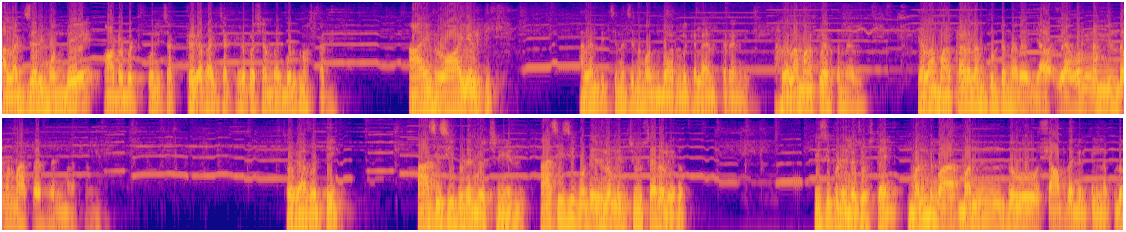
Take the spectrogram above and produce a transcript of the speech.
ఆ లగ్జరీ ముందే ఆర్డర్ పెట్టుకొని చక్కగా తాగి చక్కగా ప్రశాంతంగా పడుకుని వస్తాడు ఆయన. రాయల్టీకి అలాంటి చిన్న చిన్న మందు బార్లోకి ఎలా వెళ్తారండి? అది ఎలా మాట్లాడుతున్నారు? ఎలా మాట్లాడాలనుకుంటున్నారు? ఎవ- ఎవరిని నమ్మిందామని మాట్లాడుతున్నారు ఈ మాటలు సో కాబట్టి ఆ సీసీ ఫుటేజ్లు వచ్చినాయండి. ఆ సీసీ ఫుటేజ్లో మీరు చూసారో లేదో సీసీ ఫుటేజ్లో చూస్తే మందు బా మందు షాప్ దగ్గరికి వెళ్ళినప్పుడు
